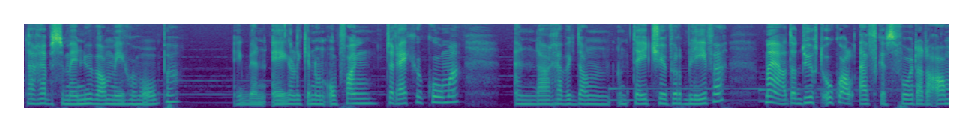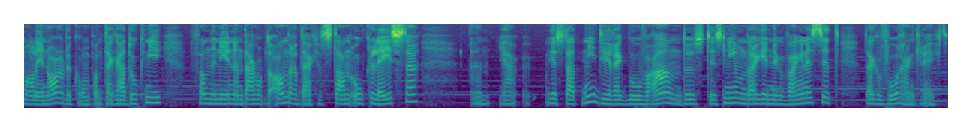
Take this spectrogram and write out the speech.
Daar hebben ze mij nu wel mee geholpen. Ik ben eigenlijk in een opvang terechtgekomen. En daar heb ik dan een tijdje verbleven. Maar ja, dat duurt ook wel even voordat het allemaal in orde komt. Want dat gaat ook niet van de ene dag op de andere dag. Er staan ook lijsten. En ja, je staat niet direct bovenaan. Dus het is niet omdat je in de gevangenis zit dat je voorrang krijgt.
